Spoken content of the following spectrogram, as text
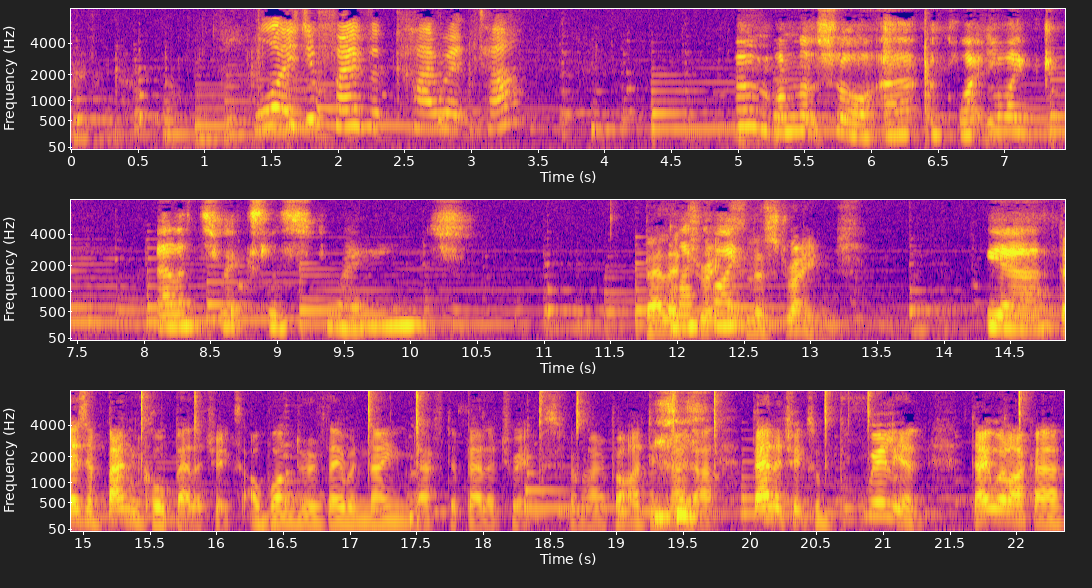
favourite character? What is your favourite character? Um, I'm not sure. Uh, I quite like Bellatrix Lestrange. Bellatrix quite- Lestrange. Yeah. There's a band called Bellatrix. I wonder if they were named after Bellatrix from Harry Potter. I didn't know that. Bellatrix were brilliant. They were like a,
